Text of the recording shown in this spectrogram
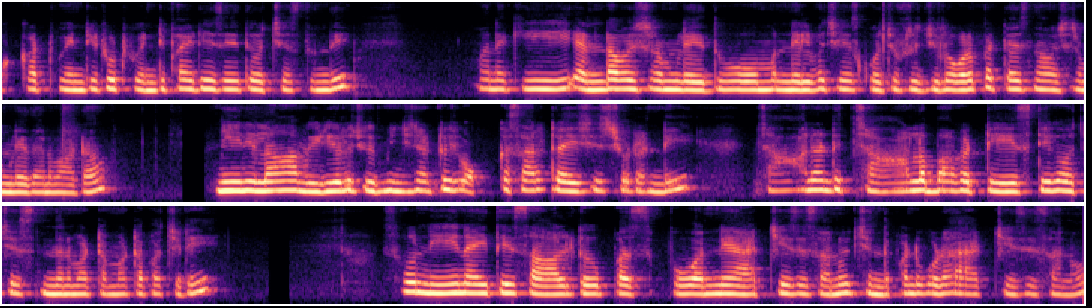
ఒక twenty to twenty five days అయితే వచ్చేస్తుంది. మనకి ఎండ అవసరం లేదు నిల్వ చేసుకోవచ్చు ఫ్రిడ్జ్లో కూడా పెట్టాల్సిన అవసరం లేదనమాట నేను ఇలా వీడియోలో చూపించినట్టు ఒక్కసారి ట్రై చేసి చూడండి. చాలా అంటే చాలా బాగా టేస్టీగా వచ్చేస్తుంది అనమాట టమాటా పచ్చడి. సో నేనైతే సాల్ట్ పసుపు అన్నీ యాడ్ చేసేసాను. చింతపండు కూడా యాడ్ చేసేసాను.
